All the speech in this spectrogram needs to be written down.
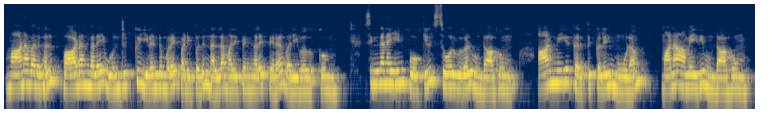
மாணவர்கள் பாடங்களை ஒன்றுக்கு இரண்டு முறை படிப்பது நல்ல மதிப்பெண்களை பெற வழிவகுக்கும். சிந்தனையின் போக்கில் சோர்வுகள் உண்டாகும். ஆன்மீக கருத்துக்களின் மூலம் மன அமைதி உண்டாகும்.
